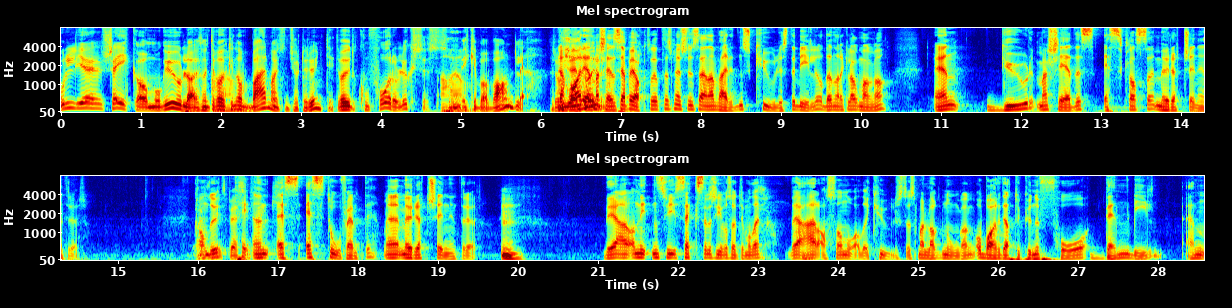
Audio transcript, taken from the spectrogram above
oljesjeiker og moguler. Det var jo ikke noe bærmann som kjørte rundt dit. Det var jo komfort og luksus som ah, ja. ikke var vanlig. Jeg har en Mercedes jeg er på jakt etter som jeg syns er en av verdens kuleste biler, og den jeg ikke lagd mange av. En gul Mercedes S-klasse med rødt skinninteriør. Kan du En S250 med, med rødt skinninteriør. Mm. Det er av 1976 eller 77-modell. Det er altså noe av det kuleste som er lagd noen gang. Og bare det at du kunne få den bilen en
